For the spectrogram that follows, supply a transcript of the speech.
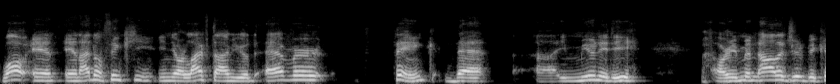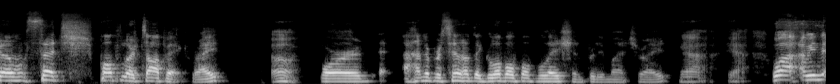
Wow, and and I don't think in your lifetime you'd ever think that uh, immunity or immunology would become such popular topic, right? Oh, for 100% of the global population, pretty much, right? Yeah, yeah. Well, I mean,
